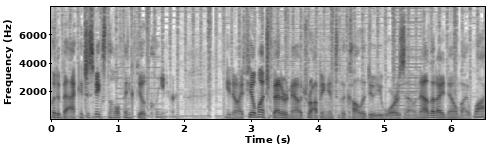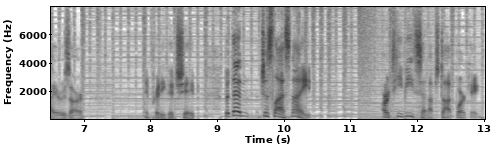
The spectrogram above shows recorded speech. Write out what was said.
put it back. It just makes the whole thing feel cleaner. You know, I feel much better now dropping into the Call of Duty Warzone now that I know my wires are in pretty good shape. But then, just last night, our TV setup stopped working.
